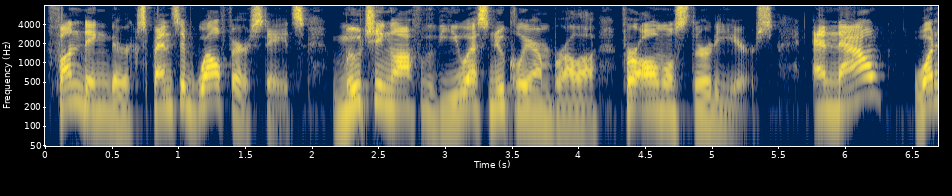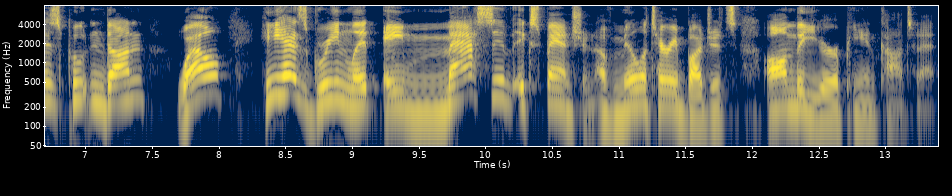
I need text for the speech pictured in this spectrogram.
funding their expensive welfare states, mooching off of the U.S. nuclear umbrella for almost 30 years. And now, what has Putin done? Well, he has greenlit a massive expansion of military budgets on the European continent.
